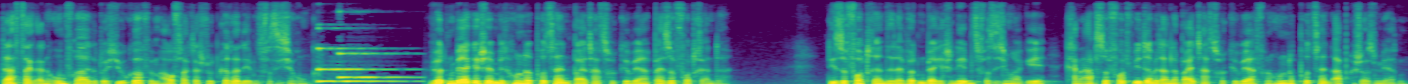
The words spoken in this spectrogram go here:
Das zeigt eine Umfrage durch YouGov im Auftrag der Stuttgarter Lebensversicherung. Württembergische mit 100% Beitragsrückgewähr bei Sofortrente. Die Sofortrente der Württembergischen Lebensversicherung AG kann ab sofort wieder mit einer Beitragsrückgewähr von 100% abgeschlossen werden.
